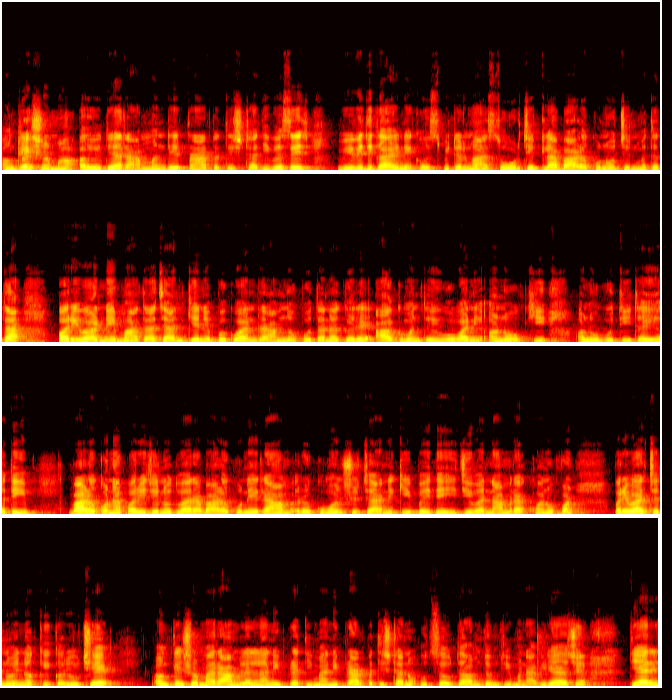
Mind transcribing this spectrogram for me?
અંકલેશ્વરમાં અયોધ્યા રામ મંદિર પ્રાણ પ્રતિષ્ઠા દિવસે જ વિવિધ ગાયનેક હોસ્પિટલમાં સોળ જેટલા બાળકોનો જન્મ થતાં પરિવારને માતા જાનકી અને ભગવાન રામનું પોતાના ઘરે આગમન થયું હોવાની અનોખી અનુભૂતિ થઈ હતી. બાળકોના પરિજનો દ્વારા બાળકોને રામ, રઘુવંશ, જાનકી, બૈદેહી જેવા નામ રાખવાનું પણ પરિવારજનોએ નક્કી કર્યું છે. અંકલેશ્વરમાં રામલલ્લાની પ્રતિમાની પ્રાણ પ્રતિષ્ઠાનો ઉત્સવ ધામધૂમથી મનાવી રહ્યા છે. ત્યારે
